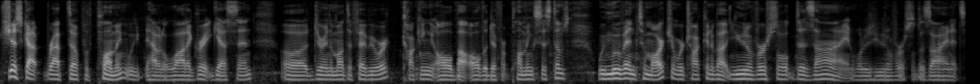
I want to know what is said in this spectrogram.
just got wrapped up with plumbing. We had a lot of great guests in uh, during the month of February, talking all about all the different plumbing systems. We move into March and we're talking about universal design. What is universal design? It's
